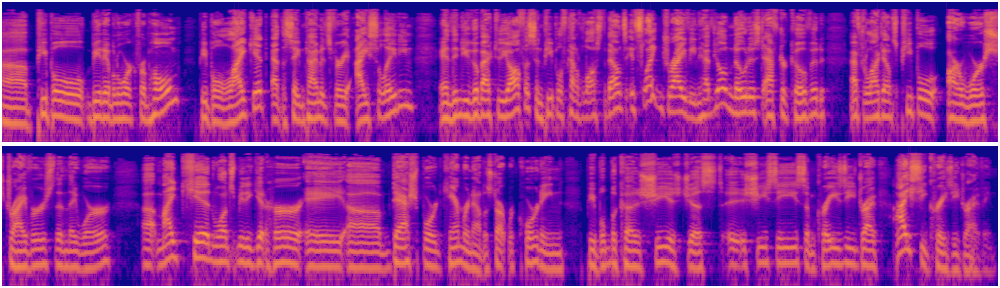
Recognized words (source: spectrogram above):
Uh, people being able to work from home People like it. At the same time, it's very isolating. And then you go back to the office and people have kind of lost the balance. It's like driving. Have y'all noticed after COVID, after lockdowns, people are worse drivers than they were? Uh, my kid wants me to get her a uh, dashboard camera now to start recording people because she is just, uh, she sees some crazy drive. I see crazy driving.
